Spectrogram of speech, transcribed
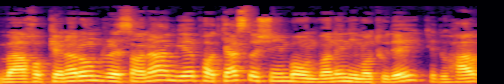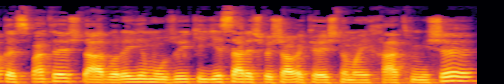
و خب کنار اون رسانه هم یه پادکست داشتیم با عنوان نیما تودی که تو هر قسمتش درباره یه موضوعی که یه سرش به شبکه اجتماعی ختم میشه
